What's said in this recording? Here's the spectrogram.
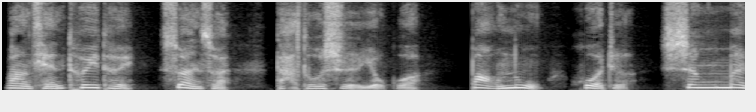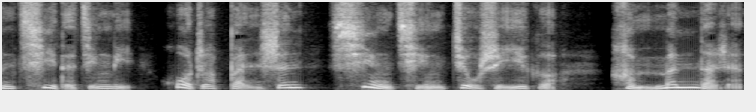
往前推推算算，大多是有过暴怒或者生闷气的经历。或者本身性情就是一个很闷的人，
